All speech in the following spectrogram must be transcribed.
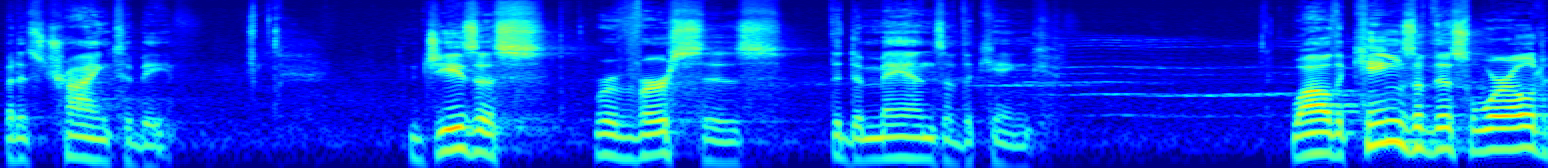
but it's trying to be. Jesus reverses the demands of the king. While the kings of this world,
